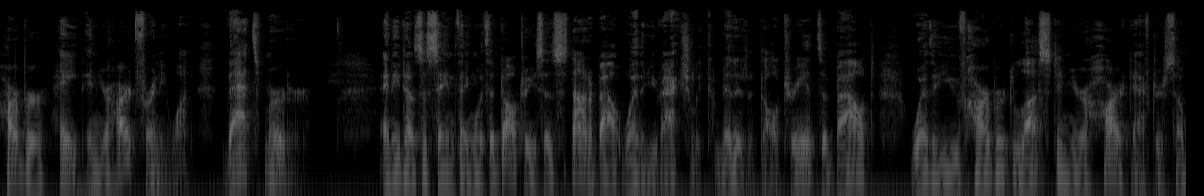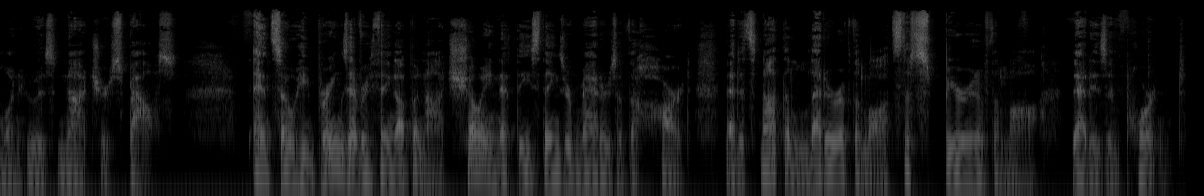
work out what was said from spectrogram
harbor hate in your heart for anyone. That's murder. And he does the same thing with adultery. He says it's not about whether you've actually committed adultery, it's about whether you've harbored lust in your heart after someone who is not your spouse. And so he brings everything up a notch, showing that these things are matters of the heart, that it's not the letter of the law, it's the spirit of the law that is important.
